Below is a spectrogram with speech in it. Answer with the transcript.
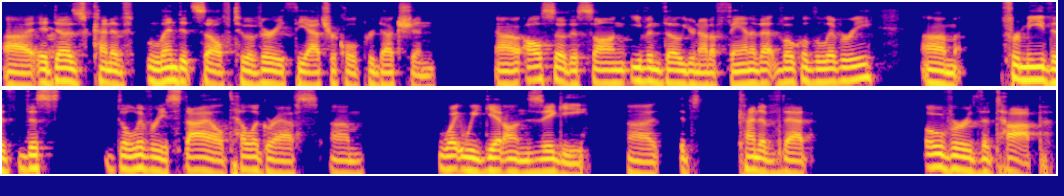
uh, it does kind of lend itself to a very theatrical production. Uh, also, this song, even though you're not a fan of that vocal delivery, um, for me, that this delivery style telegraphs um, what we get on Ziggy. Uh, it's kind of that over the top,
